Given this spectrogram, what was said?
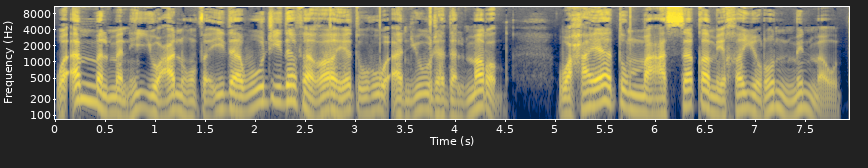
وأما المنهي عنه فإذا وجد فغايته أن يوجد المرض وحياة مع السقم خير من موت.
